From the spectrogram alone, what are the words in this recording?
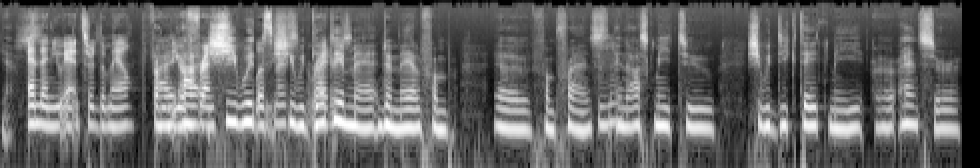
yes, and then you answered the mail from I- your I- French She would listeners. she would get the, ma- the mail from uh, from France Mhm. and ask me to. She would dictate me her answer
